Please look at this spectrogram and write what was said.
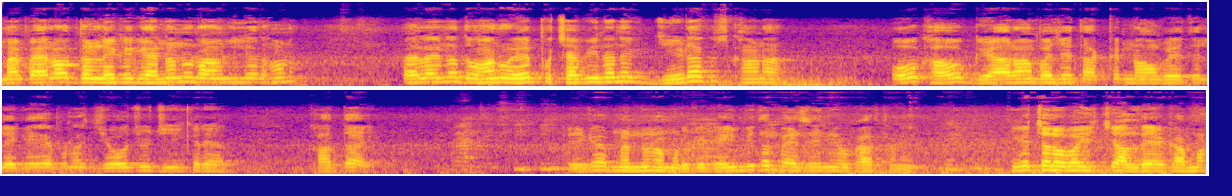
ਮੈਂ ਪਹਿਲਾਂ ਉਦਣ ਲੈ ਕੇ ਗਿਆ ਇਹਨਾਂ ਨੂੰ ਰਾਮਲੀਲਾ ਦਿਖਾਉਣ। ਪਹਿਲਾਂ ਇਹਨਾਂ ਦੋਹਾਂ ਨੂੰ ਇਹ ਪੁੱਛਿਆ ਵੀ ਇਹਨਾਂ ਨੇ ਜਿਹੜਾ ਕੁਝ ਖਾਣਾ ਉਹ ਖਾਓ 11 ਵਜੇ ਤੱਕ 9 ਵਜੇ ਤੋਂ ਲੈ ਕੇ ਆਪਣਾ ਜੋ ਜੋ ਜੀ ਕਰਿਆ ਖਾਦਾ ਹੈ ਠੀਕ ਹੈ ਮੈਨੂੰ ਨਾ ਮੁੜ ਕੇ ਕਹੀਂ ਵੀ ਤਾਂ ਪੈਸੇ ਨਹੀਂ ਉਹ ਖਰਚਣੇ। ਠੀਕ ਹੈ ਚਲੋ ਬਾਈ ਚੱਲਦੇ ਆ ਕੰਮ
